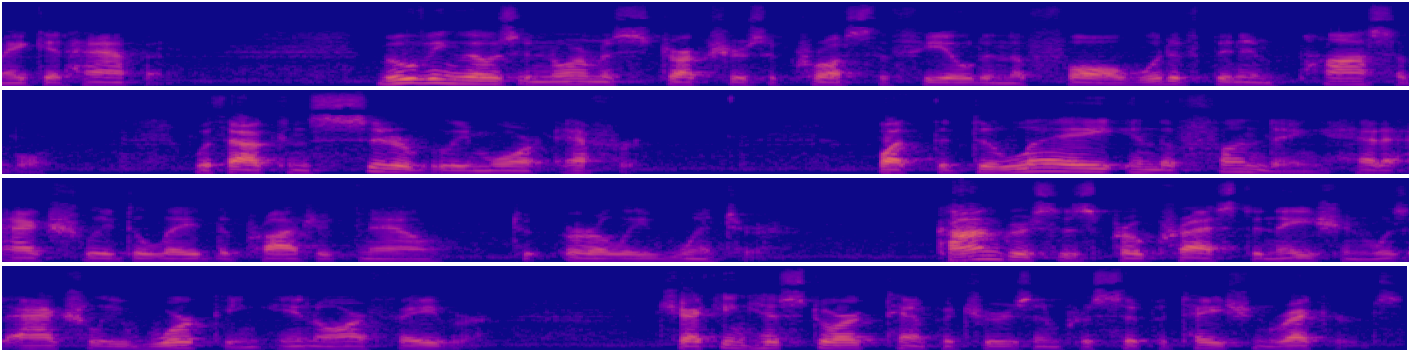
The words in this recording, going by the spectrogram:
make it happen? Moving those enormous structures across the field in the fall would have been impossible without considerably more effort. But the delay in the funding had actually delayed the project now to early winter. Congress's procrastination was actually working in our favor. Checking historic temperatures and precipitation records,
